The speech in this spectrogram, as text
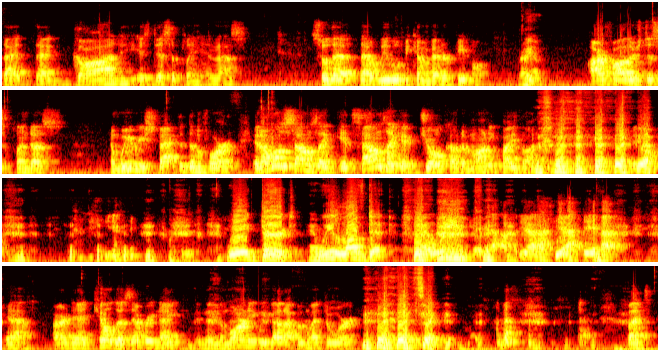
that that God is disciplining us so that that we will become better people. Right. Yeah. Our fathers disciplined us, and we respected them for it. It almost sounds like it sounds like a joke out of Monty Python. yeah. we ate dirt and we loved it. yeah, we, yeah, yeah, yeah, yeah, yeah. Our dad killed us every night, and in the morning we got up and went to work. That's right. but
